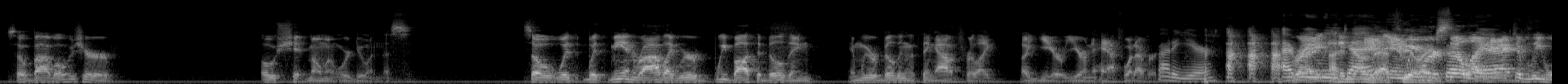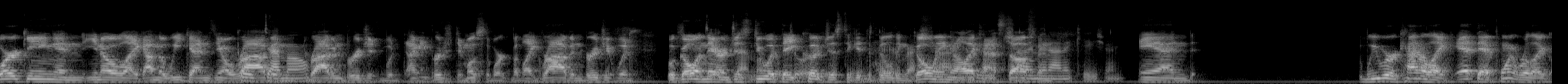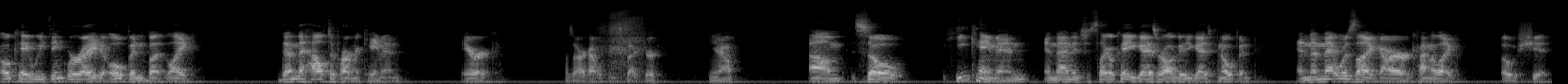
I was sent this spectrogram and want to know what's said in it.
So Bob, what was your oh shit moment we're doing this? So with with me and Rob, like we were we bought the building and we were building the thing out for like a year, year and a half, whatever. About a year. Every right? weekend. I know that and, and we were still like there. actively working and you know like on the weekends you know Go rob demo. and rob and bridget would i mean bridget did most of the work but like rob and bridget would would go in there and just do what they could just to of get the building going and all that kind of stuff Chime in and, on occasion. and we were kind of like at that point we're like okay we think we're ready to open but like then the health department came in eric was our health inspector you know um, so he came in and then it's just like okay you guys are all good you guys can open and then that was like our kind of like oh shit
